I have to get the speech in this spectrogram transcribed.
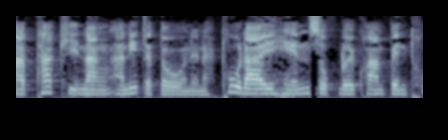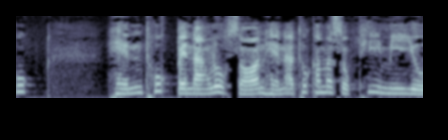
อัตถัขีนังอนิจโตเนี่ยนะผู้ใดเห็นสุขโดยความเป็นทุกข์เห็นทุกเป็นดังลูกศรเห็นอทุกขมสุขที่มีอยู่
